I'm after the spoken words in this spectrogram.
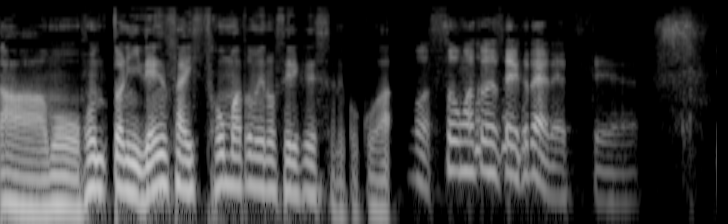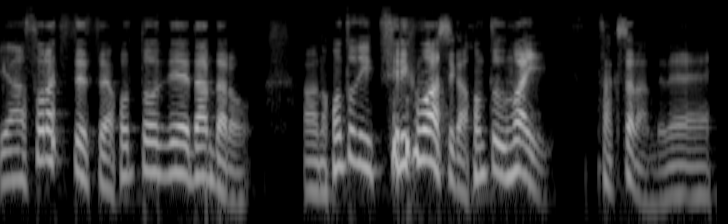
ああ、もう本当に連載総まとめのセリフでしたね、ここは。もう、そうまとめのセリフだよねっていう。いや、空知先生は本当にね、なんだろう。あの、本当にセリフ回しが本当上手い作者なんでね。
